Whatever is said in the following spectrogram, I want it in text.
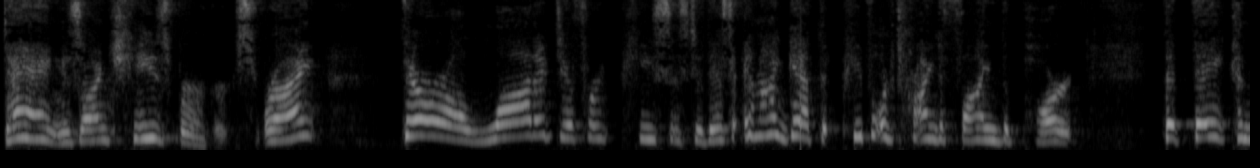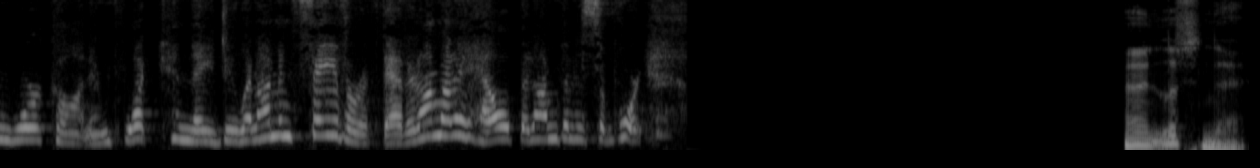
dang, is on cheeseburgers, right? There are a lot of different pieces to this, and I get that people are trying to find the part that they can work on and what can they do, and I'm in favor of that, and I'm going to help and I'm going to support. And listen that.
